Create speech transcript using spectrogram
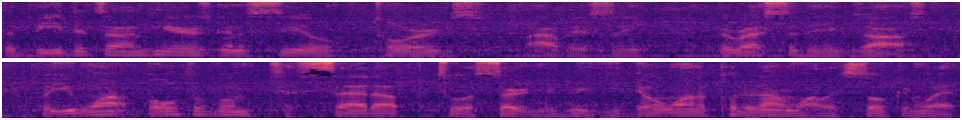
The bead that's on here is going to seal towards, obviously, the rest of the exhaust. But you want both of them to set up to a certain degree. You don't want to put it on while it's soaking wet.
